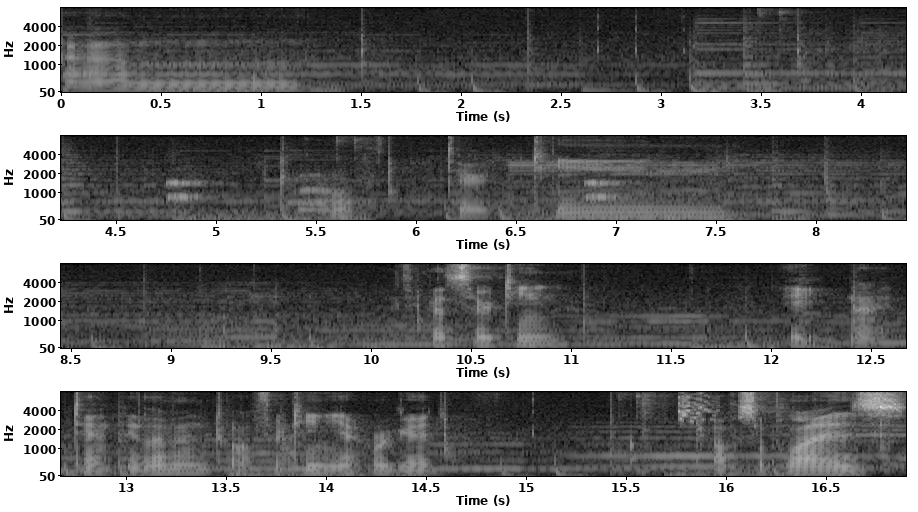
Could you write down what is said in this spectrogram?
Um, 12, 13. I think that's 13. 8, 9, 10, 11, 12, 13. Yeah, we're good. Travel supplies.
